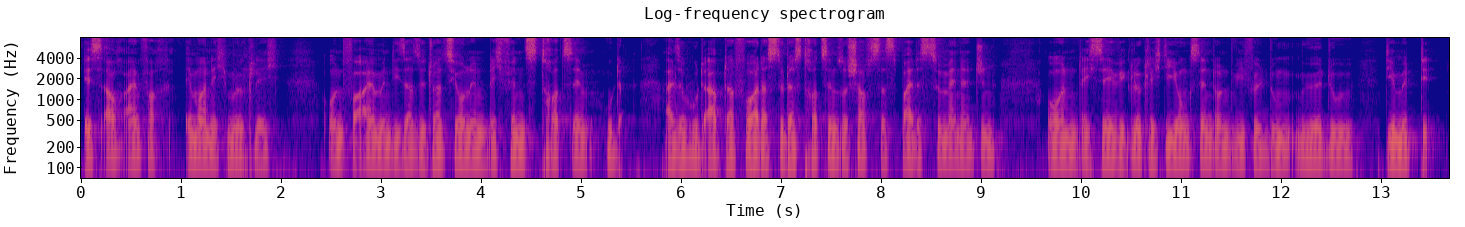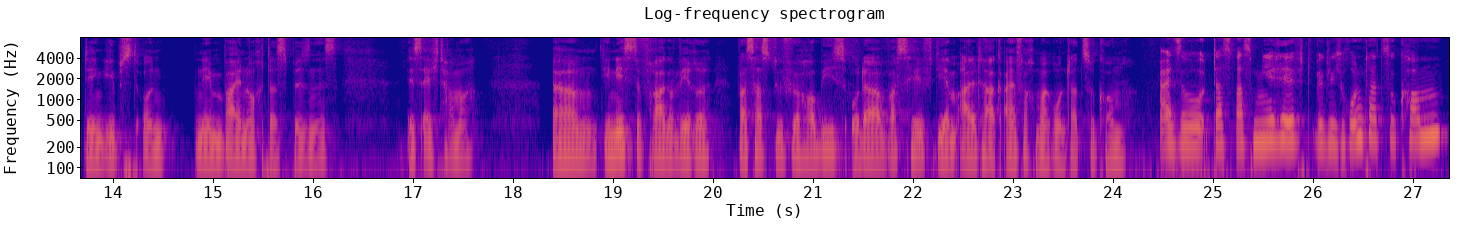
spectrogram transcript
ist auch einfach immer nicht möglich. Und vor allem in dieser Situation, und ich finde es trotzdem, Hut, also Hut ab davor, dass du das trotzdem so schaffst, das beides zu managen. Und ich sehe, wie glücklich die Jungs sind und wie viel du, Mühe du dir mit denen gibst und nebenbei noch das Business. Ist echt Hammer. Ähm, die nächste Frage wäre, was hast du für Hobbys oder was hilft dir im Alltag einfach mal runterzukommen? Also das, was mir hilft, wirklich runterzukommen,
